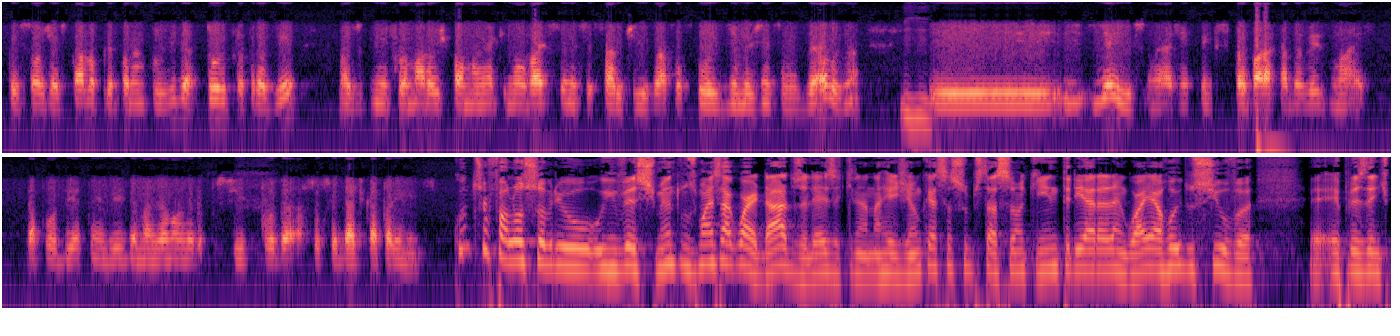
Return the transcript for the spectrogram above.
O pessoal já estava preparando inclusive a torre para trazer, mas o que me informaram hoje para amanhã é que não vai ser necessário utilizar essas torres de emergência reservas, né? Uhum. E, e, e é isso, né? A gente tem que se preparar cada vez mais para poder atender da melhor maneira possível toda a sociedade catarinense. Quando o senhor falou sobre o, o investimento, um dos mais aguardados, aliás, aqui na, na, região, que é essa subestação aqui entre Araranguá e Arroio do Silva, é, é presidente,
